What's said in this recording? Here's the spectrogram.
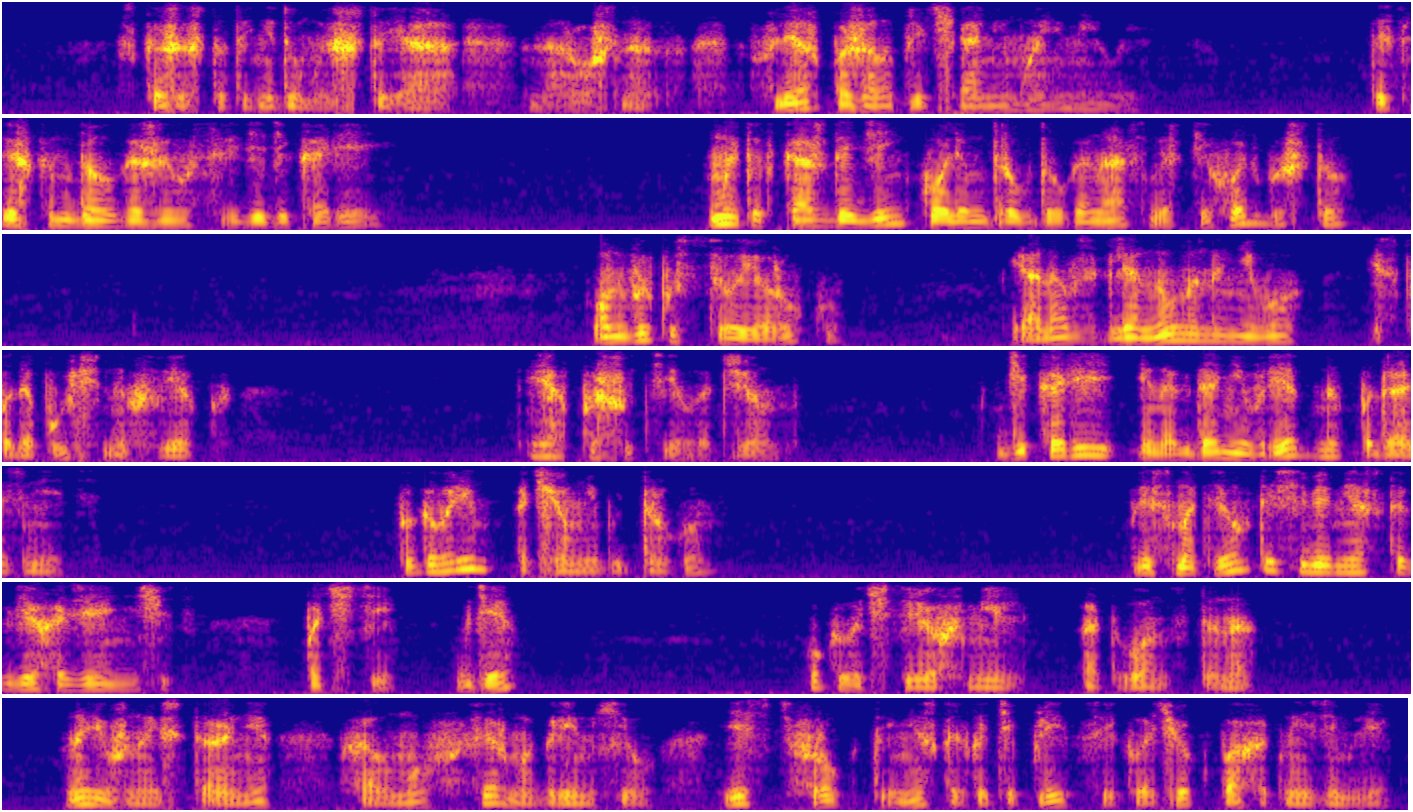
скажи, что ты не думаешь, что я нарочно... Флер пожала плечами, мой милый. Ты слишком долго жил среди дикарей. Мы тут каждый день колем друг друга насмерть, и хоть бы что. Он выпустил ее руку, и она взглянула на него из-под опущенных век. Я пошутила, Джон. Дикарей иногда не вредно подразнить. Поговорим о чем-нибудь другом. Присмотрел ты себе место, где хозяйничать? Почти. Где? Около четырех миль от Вонстона. На южной стороне холмов ферма Гринхилл. Есть фрукты, несколько теплиц и клочок пахотной земли.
